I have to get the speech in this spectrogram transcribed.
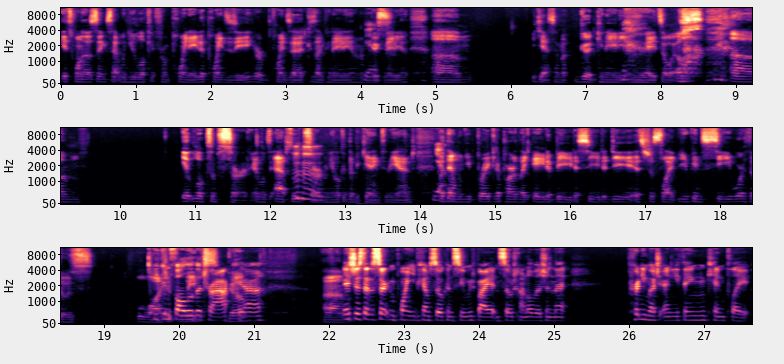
it's one of those things that when you look at from point A to point Z or point Z because I'm Canadian I'm Yes. a good Canadian. Um, yes, I'm a good Canadian who hates oil. um, it looks absurd. It looks absolutely absurd when you look at the beginning to the end. Mm-hmm. Yeah. But then when you break it apart like A to B to C to D, it's just like you can see where those logic you can follow the track. go. Yeah. Um, It's just at a certain point you become so consumed by it and so tunnel vision that pretty much anything can play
